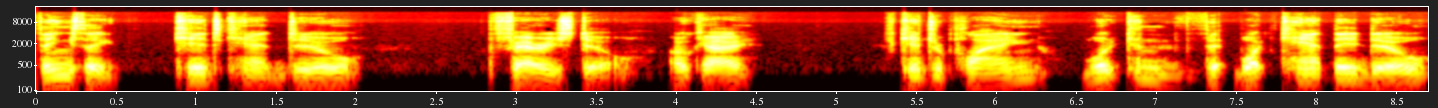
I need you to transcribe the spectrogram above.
things that kids can't do, fairies do. Okay. If kids are playing, what can th- what can't they do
